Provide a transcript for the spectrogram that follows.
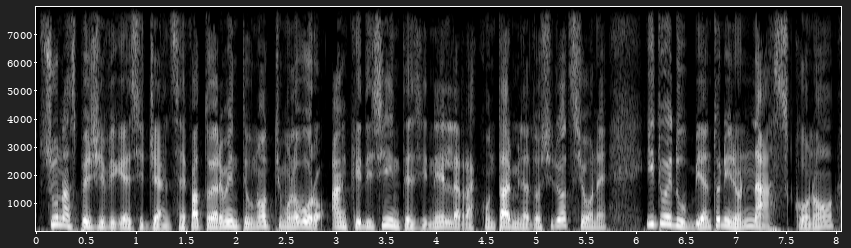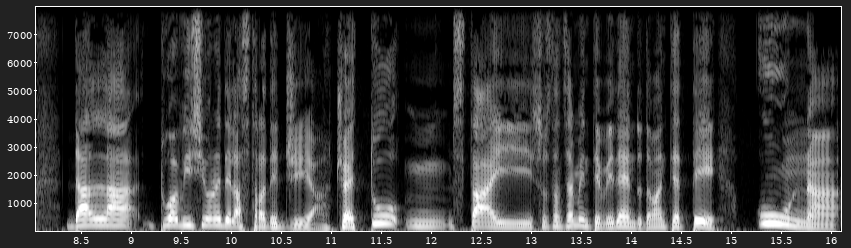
su una specifica esigenza. Hai fatto veramente un ottimo lavoro anche di sintesi nel raccontarmi la tua situazione. I tuoi dubbi, Antonino, nascono dalla tua visione della strategia, cioè tu mh, stai sostanzialmente vedendo davanti a te una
